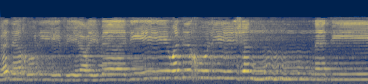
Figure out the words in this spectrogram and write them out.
فادخلي في عبادي وادخلي جنتي. سنتي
